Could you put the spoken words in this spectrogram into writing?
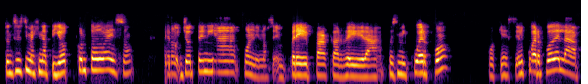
Entonces, imagínate, yo con todo eso, pero yo tenía, ponle, no sé, en prepa, carrera, pues mi cuerpo, porque es el cuerpo de la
